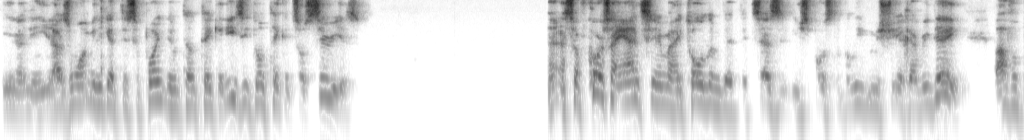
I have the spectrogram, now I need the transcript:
you know, he doesn't want me to get disappointed. Don't take it easy. Don't take it so serious. And so of course I answered him. I told him that it says that you're supposed to believe in Mashiach every day. And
